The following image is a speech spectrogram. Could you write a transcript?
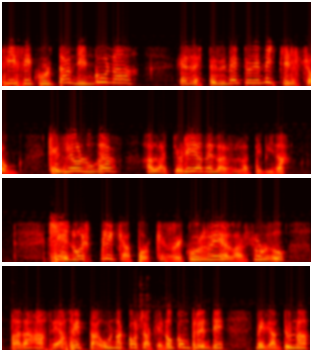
dificultad ninguna el experimento de Michelson, que dio lugar a la teoría de la relatividad, que no explica porque recurre al absurdo para aceptar una cosa que no comprende mediante una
